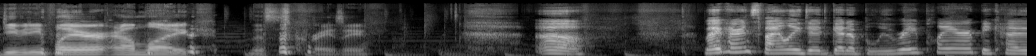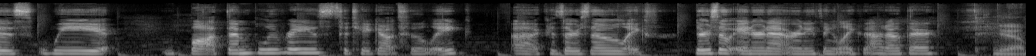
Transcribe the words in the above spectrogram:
DVD player, and I'm like, this is crazy. Oh. My parents finally did get a Blu-ray player because we bought them Blu-rays to take out to the lake. Because there's no like there's no internet or anything like that out there. Yeah,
